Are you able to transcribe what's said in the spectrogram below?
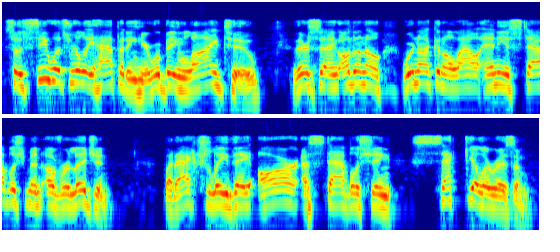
So, see what's really happening here. We're being lied to they're saying, oh, no, no, we're not going to allow any establishment of religion. But actually, they are establishing secularism.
